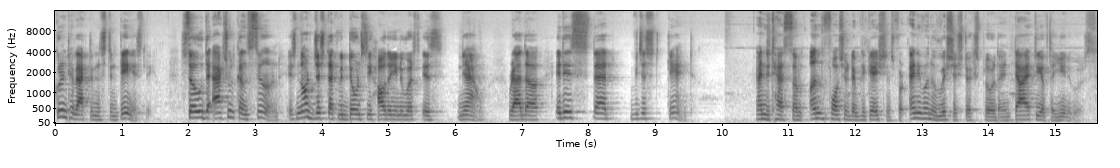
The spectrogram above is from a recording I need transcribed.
couldn't have acted instantaneously. So the actual concern is not just that we don't see how the universe is now, rather it is that we just can't. And it has some unfortunate implications for anyone who wishes to explore the entirety of the universe.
